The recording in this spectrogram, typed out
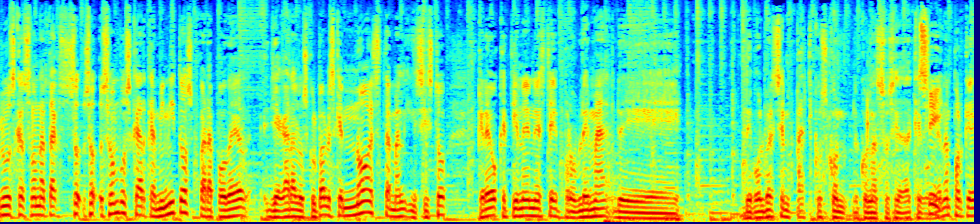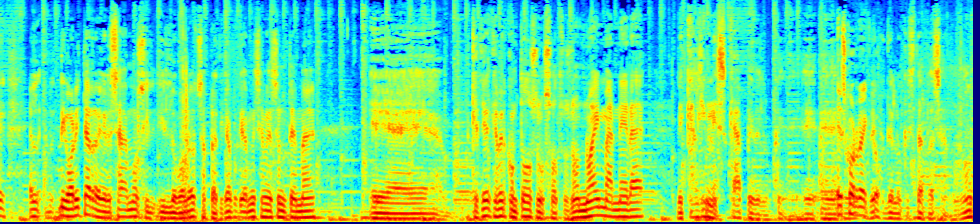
busca son ataques, son- son buscar caminitos para poder llegar a los culpables, que no está mal, insisto, creo que tienen este problema de de volverse empáticos con, con la sociedad que Sí. gobiernan, porque, el- digo, ahorita regresamos y, y lo volvemos a platicar, porque a mí se me hace un tema eh, que tiene que ver con todos nosotros, ¿no? No hay manera de que alguien escape de lo que... eh, eh, Es correcto. De, de lo que está pasando, ¿no?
